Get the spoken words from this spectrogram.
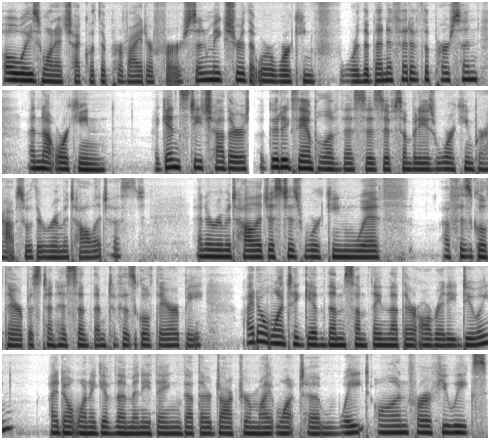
always want to check with the provider first and make sure that we're working for the benefit of the person and not working against each other. A good example of this is if somebody is working perhaps with a rheumatologist and a rheumatologist is working with a physical therapist and has sent them to physical therapy. I don't want to give them something that they're already doing. I don't want to give them anything that their doctor might want to wait on for a few weeks.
